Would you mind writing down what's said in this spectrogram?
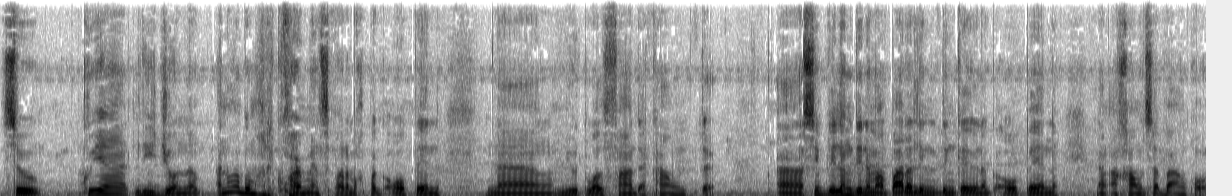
So Kuya Legion, ano nga ba mga requirements para makapag-open ng mutual fund account? Uh, simple lang din naman, para lang din kayo nag-open ng account sa banko.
